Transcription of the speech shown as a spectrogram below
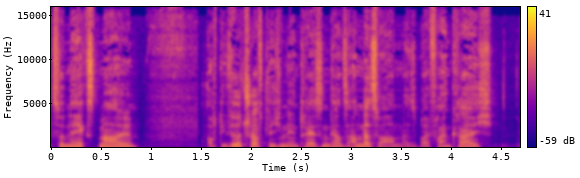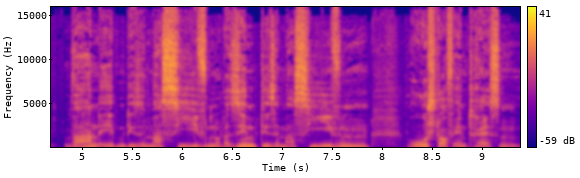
zunächst mal auch die wirtschaftlichen Interessen ganz anders waren. Also bei Frankreich waren eben diese massiven oder sind diese massiven Rohstoffinteressen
